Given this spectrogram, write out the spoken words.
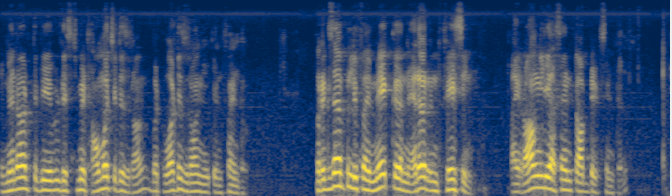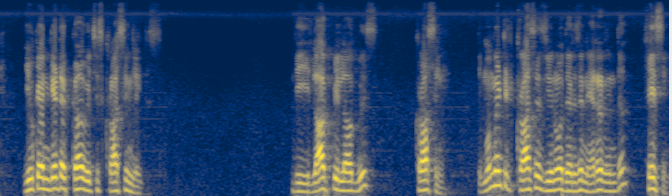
You may not be able to estimate how much it is wrong, but what is wrong you can find out. For example, if I make an error in phasing, I wrongly assign top dead center, you can get a curve which is crossing like this. The log P log is crossing. The moment it crosses, you know there is an error in the phasing.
